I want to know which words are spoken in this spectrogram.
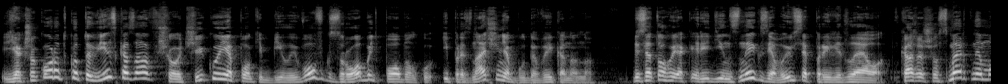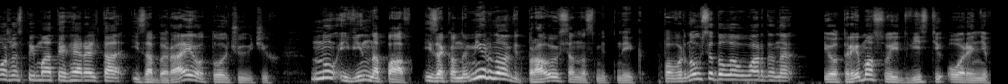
Якщо коротко, то він сказав, що очікує, поки білий вовк зробить помилку, і призначення буде виконано. Після того, як Ерідін зник, з'явився привід Лео. Каже, що смерть не може спіймати Геральта і забирає оточуючих. Ну і він напав і закономірно відправився на смітник. Повернувся до Лео Вардена і отримав свої 200 оренів.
